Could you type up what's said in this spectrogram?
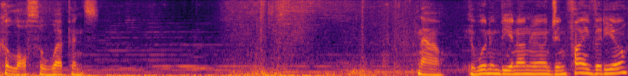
Colossal Weapons. Now, it wouldn't be an Unreal Engine 5 video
